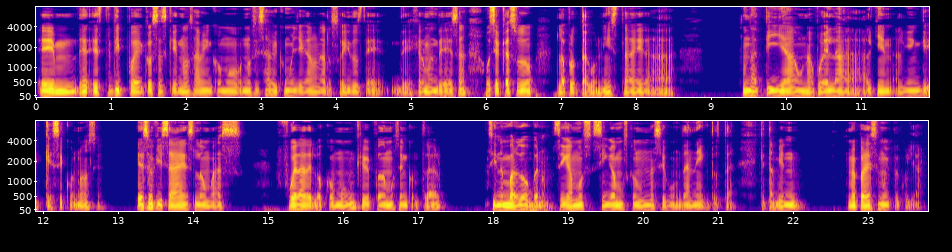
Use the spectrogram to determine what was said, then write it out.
Em, e, este tipo de cosas que no saben cómo, no se sabe cómo llegaron a los oídos de, de Germán Dehesa, o si acaso la protagonista era una tía, una abuela, alguien, alguien que, se conoce. Eso quizá es lo más fuera de lo común que podemos encontrar. Sin embargo, bueno, sigamos, sigamos con una segunda anécdota que también me parece muy peculiar.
